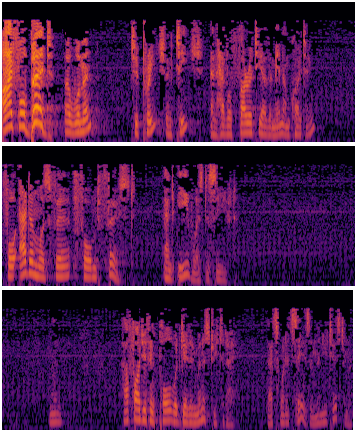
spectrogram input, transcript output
I forbid a woman to preach and teach and have authority over men, I'm quoting, for Adam was fir- formed first and Eve was deceived. How far do you think Paul would get in ministry today? That's what it says in the New Testament.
